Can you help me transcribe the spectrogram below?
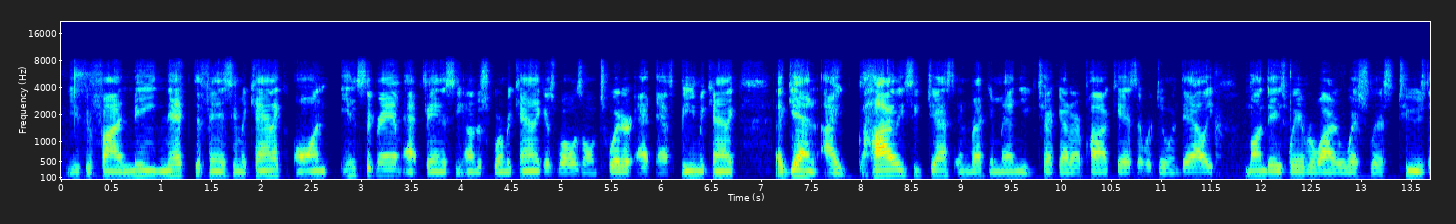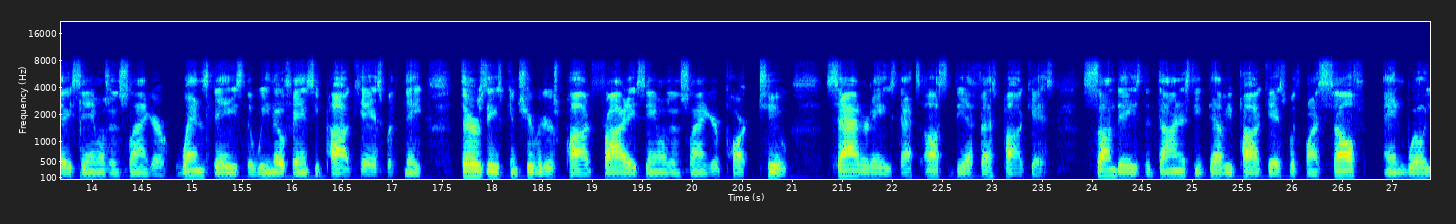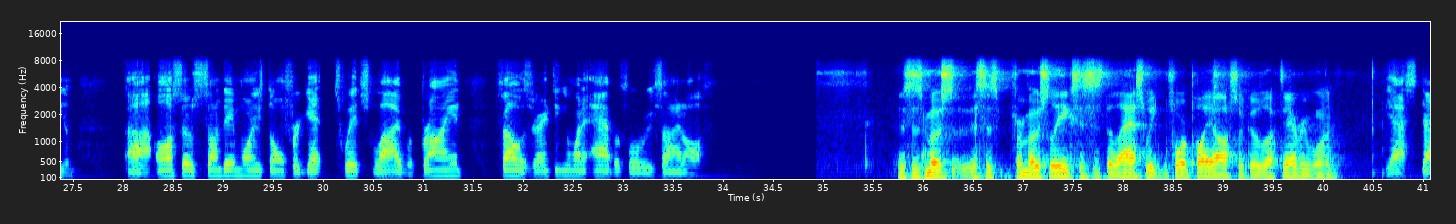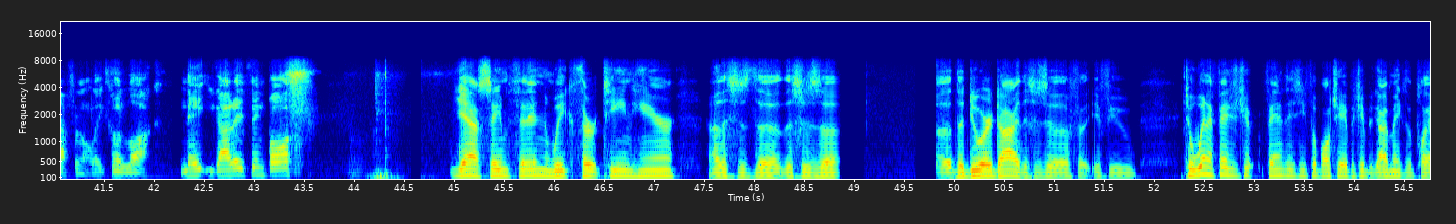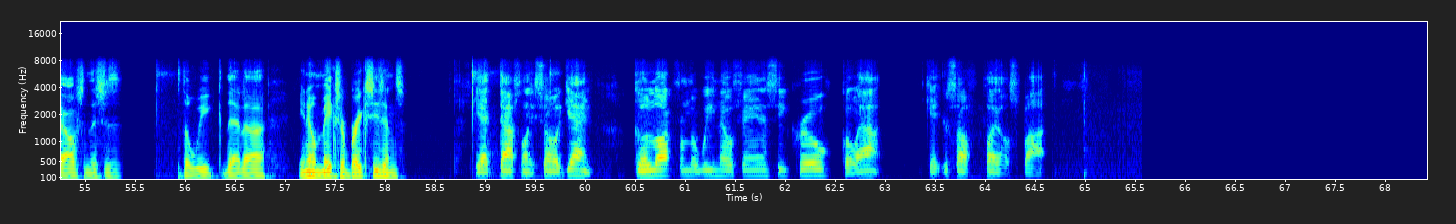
You can find me, Nick, the fantasy mechanic, on Instagram at fantasy underscore mechanic, as well as on Twitter at FB mechanic. Again, I highly suggest and recommend you check out our podcast that we're doing daily. Mondays, waiver wire wish list. Tuesday, Samuels and Slanger. Wednesdays, the We Know Fantasy podcast with Nate. Thursdays, contributors pod. Friday, Samuels and Slanger part two. Saturdays, that's us, the DFS podcast. Sundays, the Dynasty Devy podcast with myself and William. Uh, also, Sunday mornings, don't forget Twitch live with Brian. Fellas, is there anything you want to add before we sign off? This is most. This is for most leagues. This is the last week before playoffs. So good luck to everyone. Yes, definitely. Good luck, Nate. You got anything, boss? Yeah, same thing. Week 13 here. Uh, this is the this is uh, uh the do or die. This is uh if you to win a fantasy fantasy football championship, you got to make the playoffs, and this is the week that uh you know, makes or breaks seasons. Yeah, definitely. So again, good luck from the We Know Fantasy crew. Go out, get yourself a playoff spot.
